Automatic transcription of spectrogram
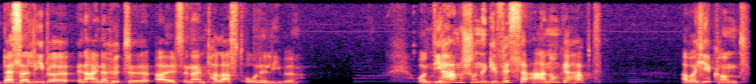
Besser Liebe in einer Hütte als in einem Palast ohne Liebe. Und die haben schon eine gewisse Ahnung gehabt, aber hier kommt,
